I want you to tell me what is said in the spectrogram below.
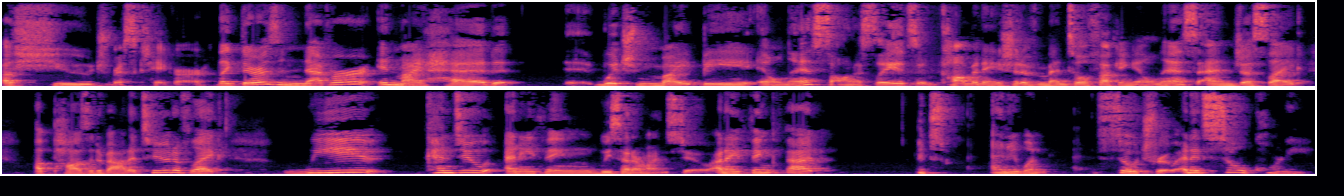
a huge risk taker. Like, there is never in my head, which might be illness, honestly. It's a combination of mental fucking illness and just like a positive attitude of like, we can do anything we set our minds to. And I think that it's anyone, it's so true. And it's so corny.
